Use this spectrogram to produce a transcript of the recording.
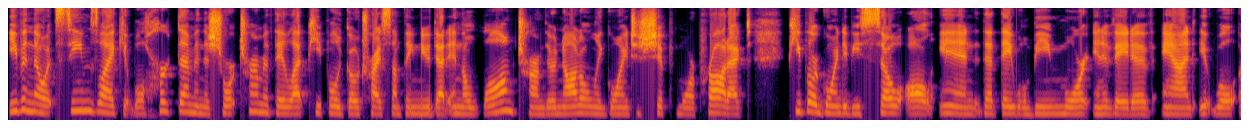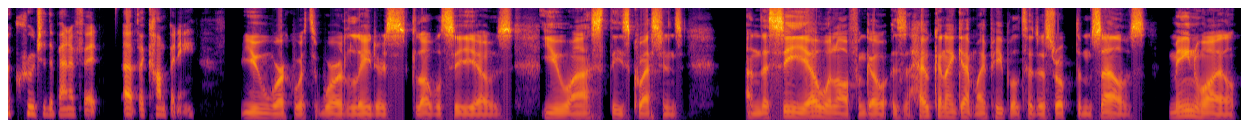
even though it seems like it will hurt them in the short term if they let people go try something new, that in the long term, they're not only going to ship more product, people are going to be so all in that they will be more innovative and it will accrue to the benefit of the company you work with world leaders, global CEOs, you ask these questions, and the CEO will often go, "Is how can I get my people to disrupt themselves?" Meanwhile,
